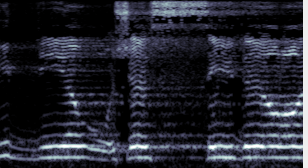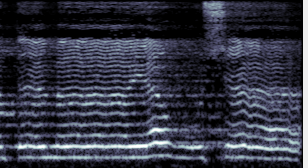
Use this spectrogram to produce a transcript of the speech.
إذ يغشى السدرة ما يغشى.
